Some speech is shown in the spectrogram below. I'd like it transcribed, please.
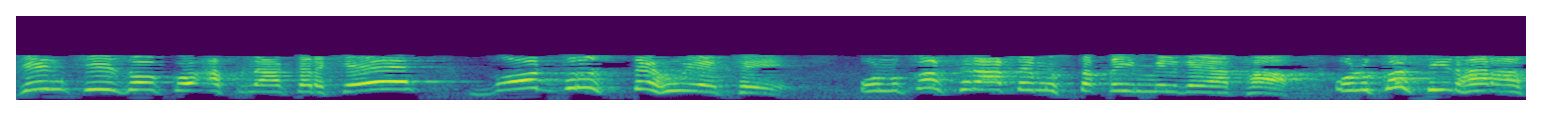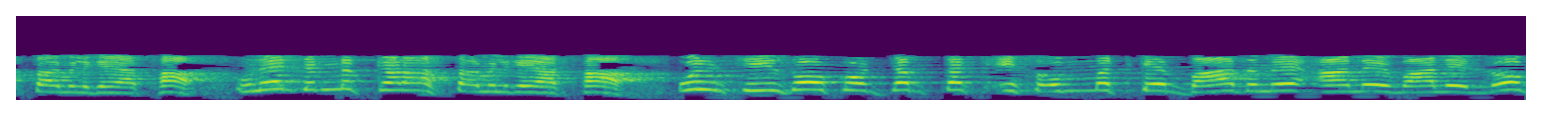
جن چیزوں کو اپنا کر کے وہ درست ہوئے تھے۔ ان کو سرات مستقیم مل گیا تھا، ان کو سیدھا راستہ مل گیا تھا، انہیں جنت کا راستہ مل گیا تھا۔ ان چیزوں کو جب تک اس امت کے بعد میں آنے والے لوگ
